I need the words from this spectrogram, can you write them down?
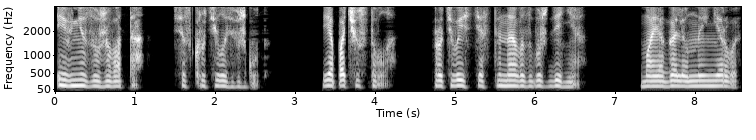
И внизу живота все скрутилось в жгут. Я почувствовала противоестественное возбуждение. Мои оголенные нервы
